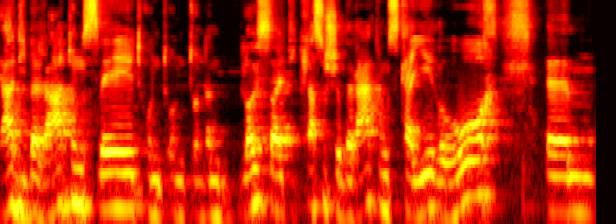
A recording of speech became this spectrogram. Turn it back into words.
Ja, die Beratungswelt und, und, und dann läufst du halt die klassische Beratungskarriere hoch. Ähm,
